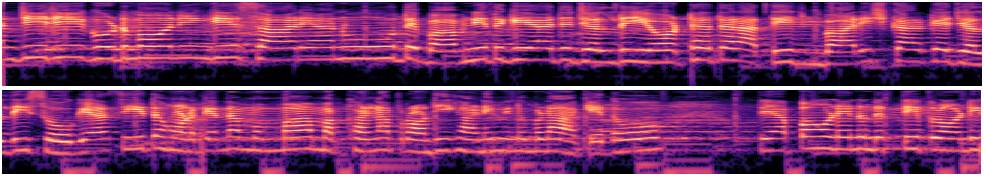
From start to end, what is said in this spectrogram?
ਹਾਂਜੀ ਜੀ ਗੁੱਡ ਮਾਰਨਿੰਗ ਜੀ ਸਾਰਿਆਂ ਨੂੰ ਤੇ ਬਾਵਨੀਤ ਗਿਆ ਅੱਜ ਜਲਦੀ ਉੱਠ ਤੇ ਰਾਤੀ ਬਾਰਿਸ਼ ਕਰਕੇ ਜਲਦੀ ਸੋ ਗਿਆ ਸੀ ਤੇ ਹੁਣ ਕਹਿੰਦਾ ਮੰਮਾ ਮੱਖਣ ਨਾਲ ਪਰੌਂਠੀ ਖਾਣੀ ਮੈਨੂੰ ਬਣਾ ਕੇ ਦਿਓ ਤੇ ਆਪਾਂ ਹੁਣ ਇਹਨੂੰ ਦਿੱਤੀ ਪਰੌਂਠੀ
